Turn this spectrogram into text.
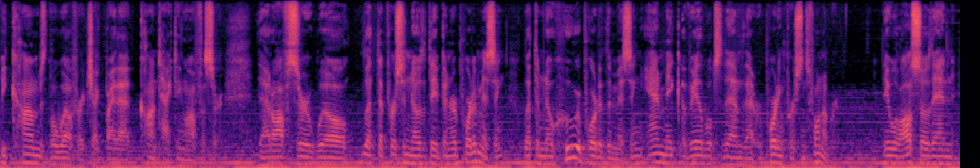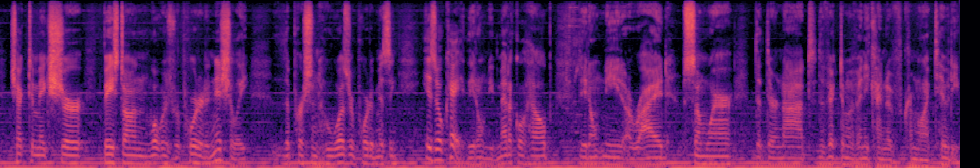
becomes a welfare check by that contacting officer. That officer will let the person know that they've been reported missing, let them know who reported them missing, and make available to them that reporting person's phone number. They will also then check to make sure, based on what was reported initially, the person who was reported missing is okay. They don't need medical help, they don't need a ride somewhere, that they're not the victim of any kind of criminal activity.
